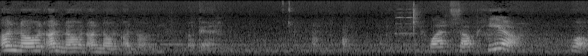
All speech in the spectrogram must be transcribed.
Unknown, unknown, unknown, unknown. Okay. What's up here? Whoa.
